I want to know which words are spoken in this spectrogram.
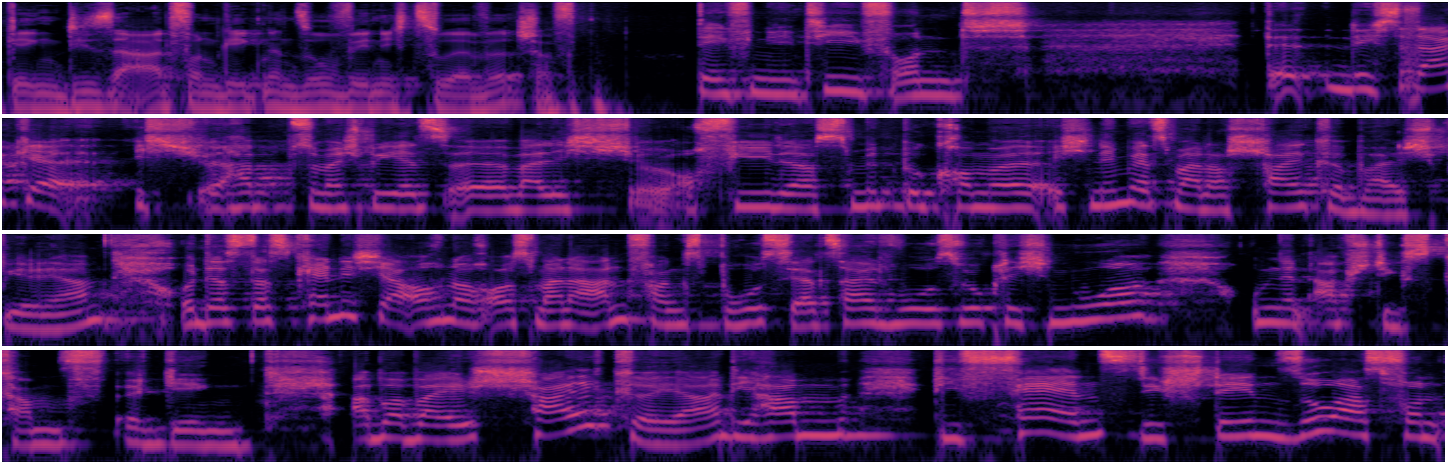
gegen diese Art von Gegnern so wenig zu erwirtschaften. Definitiv und ich sag ja, ich habe zum Beispiel jetzt, äh, weil ich auch viel das mitbekomme, ich nehme jetzt mal das Schalke-Beispiel, ja. Und das, das kenne ich ja auch noch aus meiner Anfangs-Borussia-Zeit, wo es wirklich nur um den Abstiegskampf äh, ging. Aber bei Schalke, ja, die haben die Fans, die stehen sowas von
